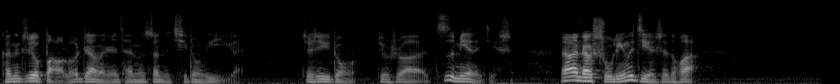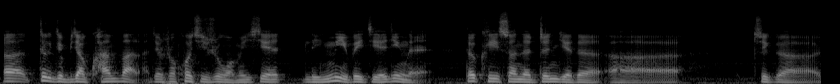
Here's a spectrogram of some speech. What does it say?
可能只有保罗这样的人才能算作其中的一员。这是一种就是说字面的解释。那按照属灵的解释的话，呃，这个就比较宽泛了，就是说或许是我们一些灵力被洁净的人都可以算作贞洁的呃这个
